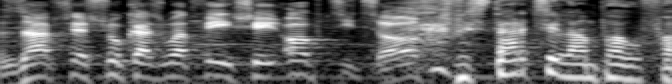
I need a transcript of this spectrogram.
Zawsze szukasz łatwiejszej opcji, co? Wystarczy lampa UV.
